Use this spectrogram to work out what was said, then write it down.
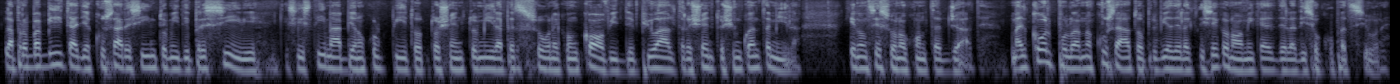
la probabilità di accusare sintomi depressivi, che si stima abbiano colpito 800.000 persone con Covid, più altre 150.000 che non si sono contagiate. Ma il colpo lo hanno accusato per via della crisi economica e della disoccupazione.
